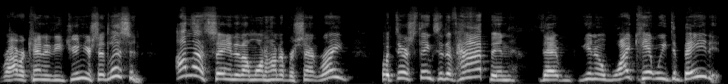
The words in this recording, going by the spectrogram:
Robert Kennedy Jr. said, "Listen, I'm not saying that I'm 100 percent right, but there's things that have happened that you know why can't we debate it?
